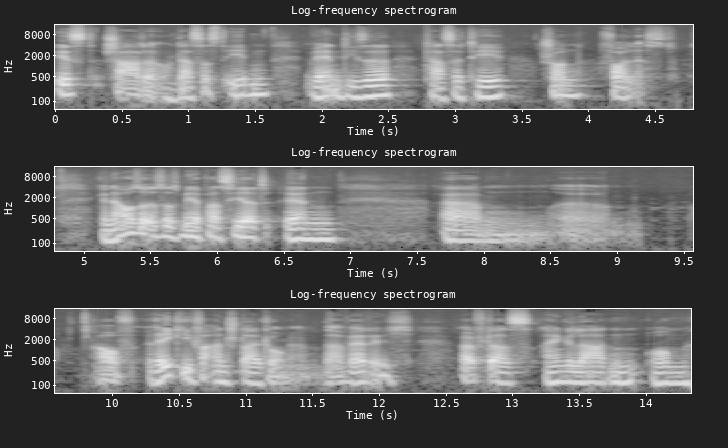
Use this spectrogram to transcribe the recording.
ist schade. Und das ist eben, wenn diese Tasse Tee schon voll ist. Genauso ist es mir passiert in ähm, äh, auf Reiki-Veranstaltungen. Da werde ich öfters eingeladen, um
